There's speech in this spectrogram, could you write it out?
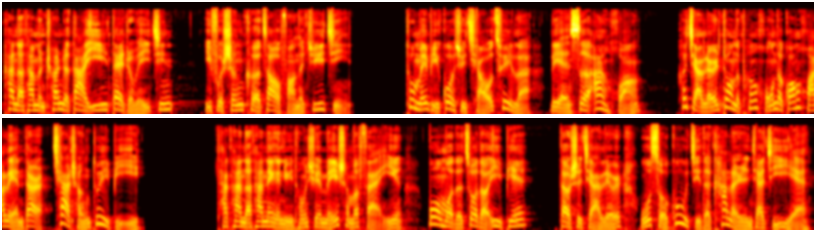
看到他们穿着大衣，戴着围巾，一副生客造访的拘谨。杜梅比过去憔悴了，脸色暗黄，和贾玲冻得喷红的光滑脸蛋儿恰成对比。他看到他那个女同学没什么反应，默默地坐到一边。倒是贾玲无所顾忌的看了人家几眼。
